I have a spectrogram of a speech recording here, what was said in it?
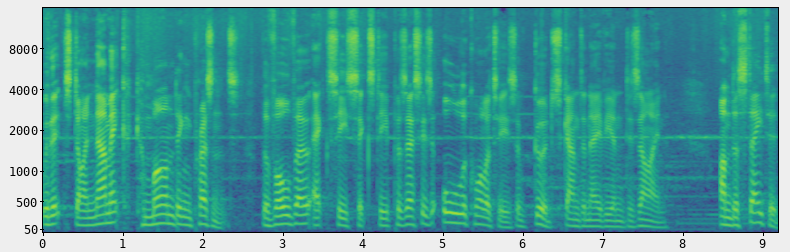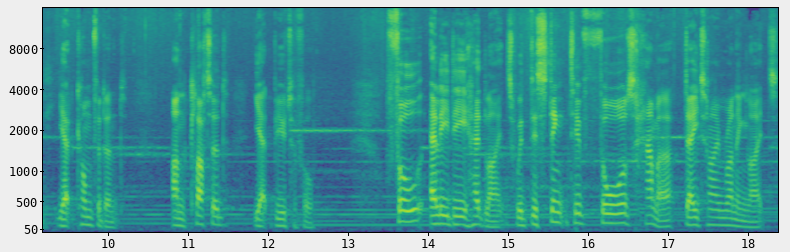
With its dynamic, commanding presence, the Volvo XC60 possesses all the qualities of good Scandinavian design. Understated yet confident, uncluttered yet beautiful. Full LED headlights with distinctive Thor's Hammer daytime running lights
